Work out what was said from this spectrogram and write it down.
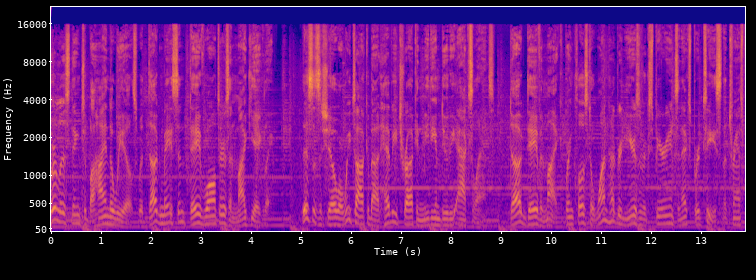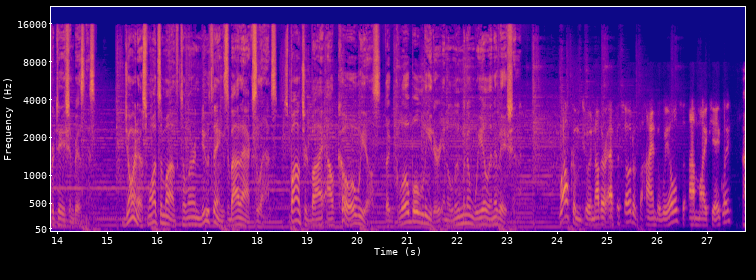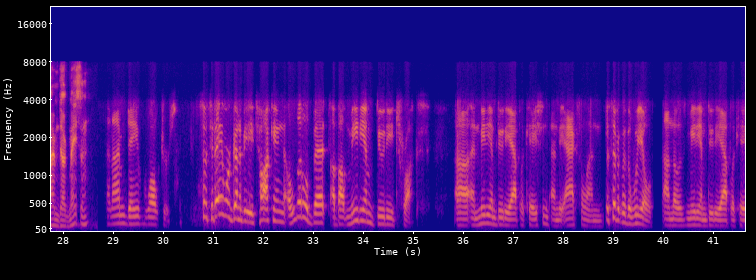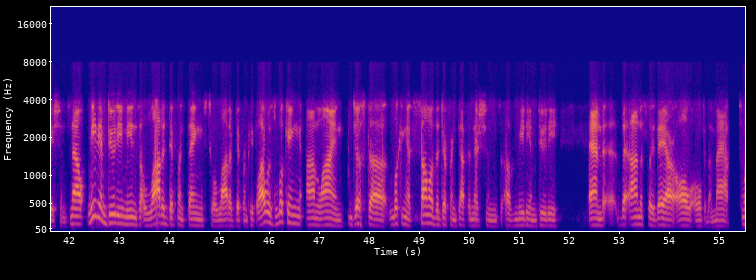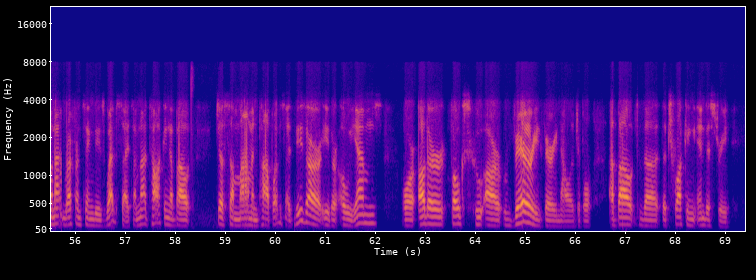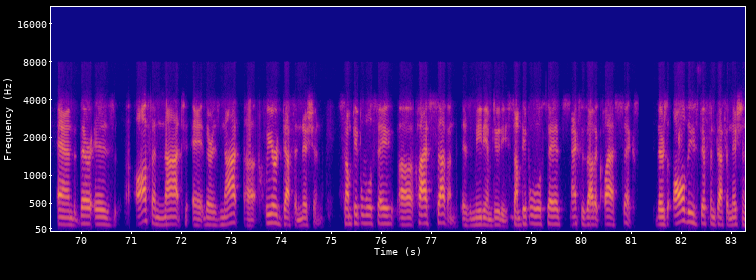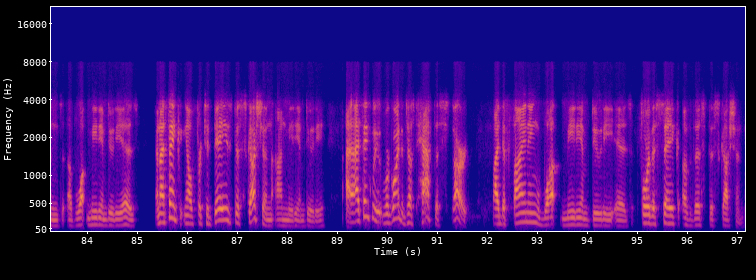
You're listening to Behind the Wheels with Doug Mason, Dave Walters, and Mike Yeagley. This is a show where we talk about heavy truck and medium duty axle ends. Doug, Dave, and Mike bring close to 100 years of experience and expertise in the transportation business. Join us once a month to learn new things about axle ends, sponsored by Alcoa Wheels, the global leader in aluminum wheel innovation. Welcome to another episode of Behind the Wheels. I'm Mike Yeagley. I'm Doug Mason. And I'm Dave Walters. So today we're going to be talking a little bit about medium duty trucks uh, and medium duty applications and the axle and specifically the wheels on those medium duty applications. Now, medium duty means a lot of different things to a lot of different people. I was looking online, just uh, looking at some of the different definitions of medium duty, and uh, the, honestly, they are all over the map. When I'm referencing these websites, I'm not talking about just some mom and pop website. These are either OEMs or other folks who are very, very knowledgeable about the, the trucking industry. And there is often not a, there is not a clear definition. Some people will say uh, class seven is medium duty. Some people will say it's maxes out at class six. There's all these different definitions of what medium duty is. And I think, you know, for today's discussion on medium duty, I, I think we, we're going to just have to start by defining what medium duty is for the sake of this discussion.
